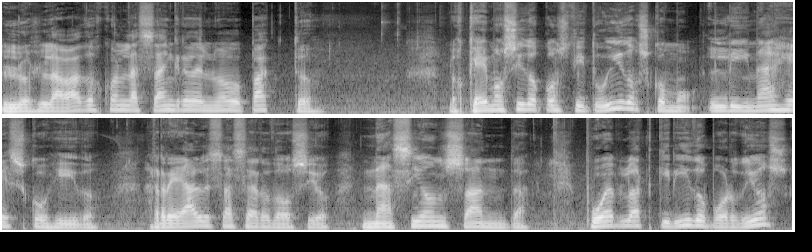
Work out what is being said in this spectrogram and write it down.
los lavados con la sangre del nuevo pacto, los que hemos sido constituidos como linaje escogido, real sacerdocio, nación santa, pueblo adquirido por Dios,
